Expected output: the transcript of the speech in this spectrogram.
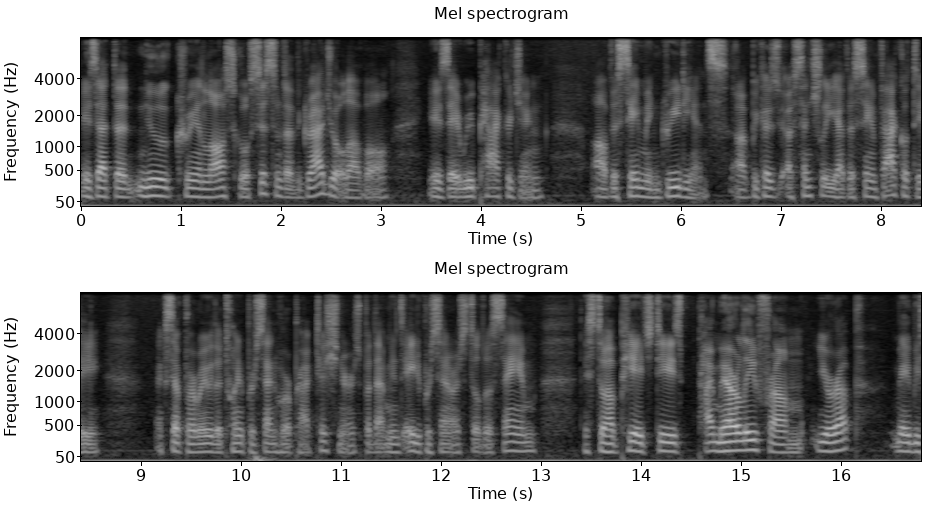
is that the new Korean law school systems at the graduate level is a repackaging of the same ingredients, uh, because essentially you have the same faculty except for maybe the 20% who are practitioners, but that means 80% are still the same. They still have PhDs primarily from Europe, maybe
